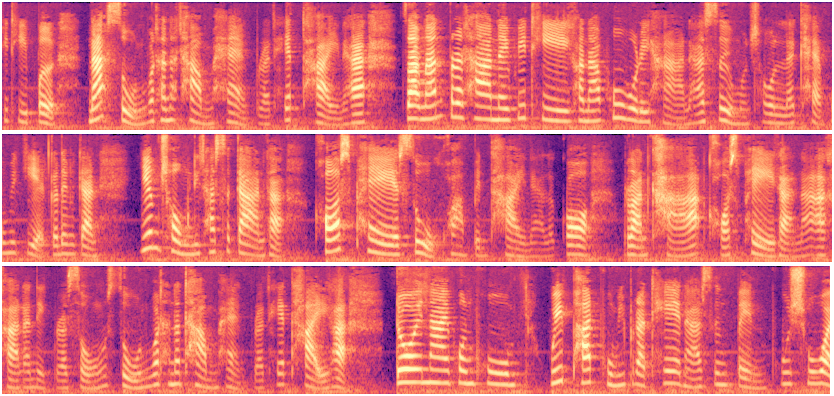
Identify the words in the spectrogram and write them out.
พิธีเปิดณศูนย์วัฒนธรรมแห่งประเทศไทยนะคะ จากนั้นประธานในพิธีคณะผู้บริหารนะคะสื่อมวลชน และแขกผู้มีเกียรติก็ได้มีการเยี่ยมชมนิทรรศการค่ะคอสเพย์สู่ความเป็นไทยนะแล้วก็ร้านค้าคอสเพย์ค่ะณอาคารอเนกประสงค์ ศูนย์วัฒนธรรมแห่งประเทศไทยค่ะ โดยนายพลภูมิวิพัฒน์ภูมิประเทศนะซึ่งเป็นผู้ช่วย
